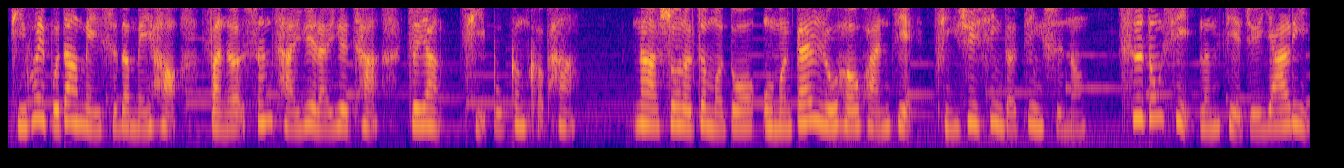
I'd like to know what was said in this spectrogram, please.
体会不到美食的美好，反而身材越来越差，这样岂不更可怕？那说了这么多，我们该如何缓解情绪性的进食呢？吃东西能解决压力，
